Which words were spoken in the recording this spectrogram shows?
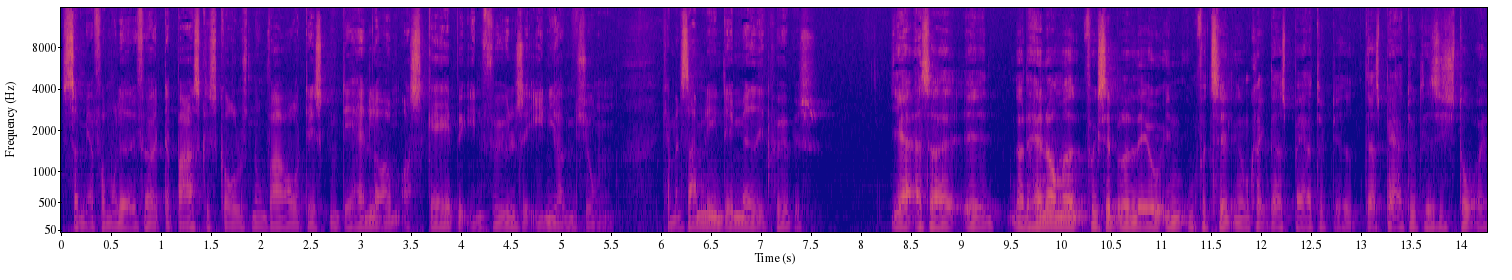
som jeg formulerede det før, at der bare skal skovles nogle varer over disken. Det handler om at skabe en følelse inde i organisationen. Kan man sammenligne det med et purpose? Ja, altså øh, når det handler om at, for eksempel at lave en, en fortælling omkring deres bæredygtighed, deres bæredygtighedshistorie,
